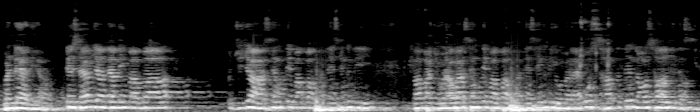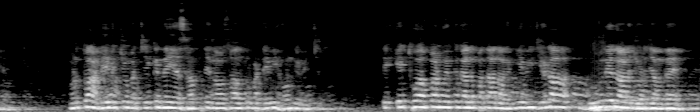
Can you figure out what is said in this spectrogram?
ਵੰਡਿਆ ਗਿਆ। ਤੇ ਸਾਹਿਬਜ਼ਾਦਿਆਂ ਦੀ ਬਾਬਾ ਜੁਝਾਰ ਸਿੰਘ ਤੇ ਬਾਬਾ ਫਤਿਹ ਸਿੰਘ ਦੀ, ਬਾਬਾ ਜੋਰਾਵਰ ਸਿੰਘ ਤੇ ਬਾਬਾ ਫਤਿਹ ਸਿੰਘ ਦੀ ਉਮਰ ਹੈ। ਉਹ 7 ਤੇ 9 ਸਾਲ ਦੀ ਦੱਸੀ ਹੈ। ਹੁਣ ਤੁਹਾਡੇ ਵਿੱਚੋਂ ਬੱਚੇ ਕਿੰਨੇ ਆ? 7 ਤੇ 9 ਸਾਲ ਤੋਂ ਵੱਡੇ ਵੀ ਹੋਣਗੇ ਵਿੱਚ। ਤੇ ਇੱਥੋਂ ਆਪਾਂ ਨੂੰ ਇੱਕ ਗੱਲ ਪਤਾ ਲੱਗਦੀ ਹੈ ਵੀ ਜਿਹੜਾ ਗੁਰੂ ਦੇ ਨਾਲ ਜੁੜ ਜਾਂਦਾ ਹੈ,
